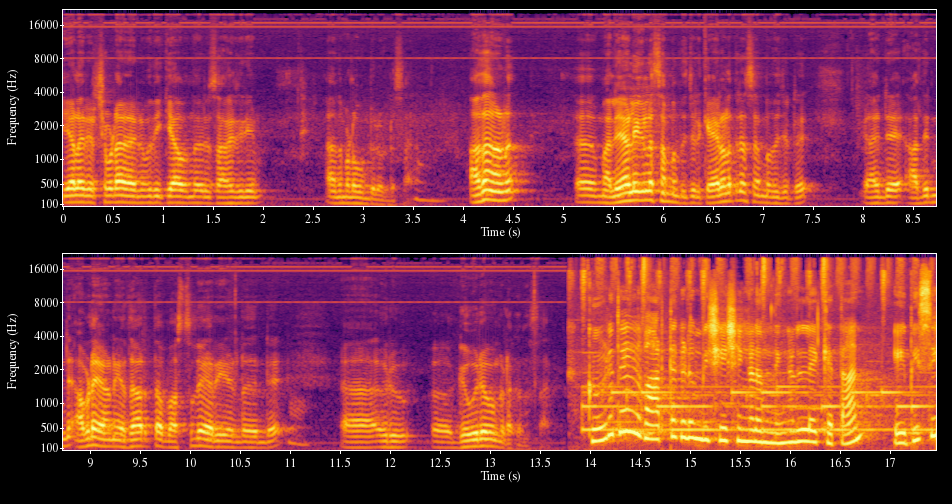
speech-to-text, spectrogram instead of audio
ഇയാളെ രക്ഷപ്പെടാൻ അനുവദിക്കാവുന്ന ഒരു സാഹചര്യം നമ്മുടെ മുമ്പിലുണ്ട് സാർ. അതാണ് മലയാളികളെ സംബന്ധിച്ചിട്ട് കേരളത്തിനെ സംബന്ധിച്ചിട്ട് അതിന്റെ അതിന്റെ അവിടെയാണ് യഥാർത്ഥ വസ്തുത അറിയേണ്ടതിന്റെ ഒരു ഗൗരവം കിടക്കുന്ന സാർ. കൂടുതൽ വാർത്തകളും വിശേഷങ്ങളും നിങ്ങളിലേക്ക് എത്താൻ A B C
